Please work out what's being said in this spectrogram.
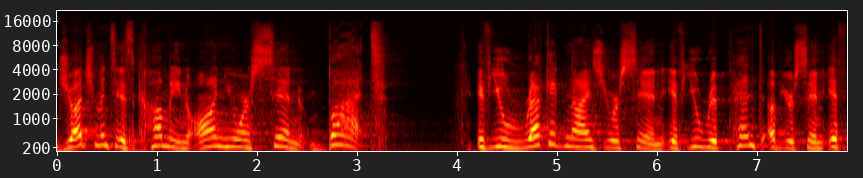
judgment is coming on your sin, but if you recognize your sin, if you repent of your sin, if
